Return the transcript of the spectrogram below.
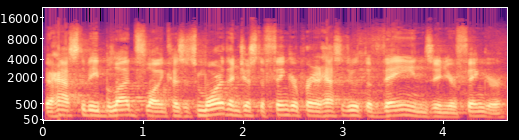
There has to be blood flowing because it's more than just a fingerprint, it has to do with the veins in your finger.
